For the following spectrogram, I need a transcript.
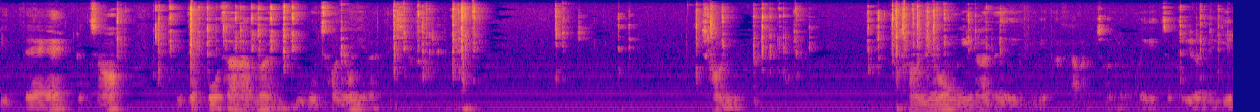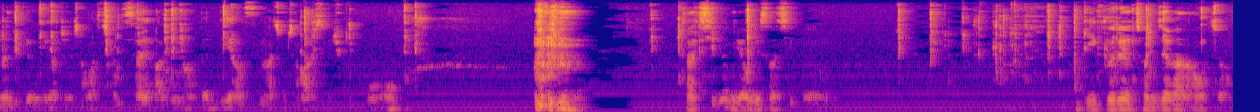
이때 그쵸? 이때 그 사람은 누구 전용이라는 뜻이야. 전 전용이라는 의미입니다. 사람 전용 알겠죠? 이런 이런 게 우리가 좀 잡아서 전사에 가지고 어떤 뉘앙스나 좀 잡았으면 좋겠고 자 지금 여기서 지금 이 글의 전제가 나오죠.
